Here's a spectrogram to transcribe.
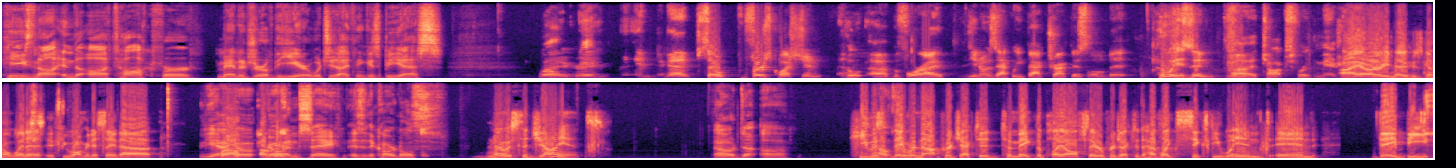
He's not in the uh, talk for manager of the year, which is I think is BS. Well, I agree. it- it- uh, so first question: Who? Uh, before I, you know, Zach, we backtrack this a little bit. Who is in uh, talks for the manager? I already know who's gonna win it. If you want me to say that. Yeah, Well, go, go ahead and say. Is it the Cardinals? No, it's the Giants. Oh, du- uh, He was. Oh. They were not projected to make the playoffs. They were projected to have like 60 wins, and they beat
